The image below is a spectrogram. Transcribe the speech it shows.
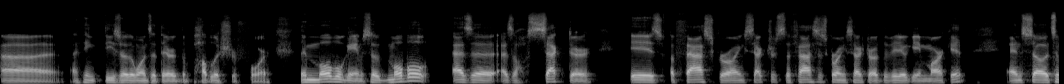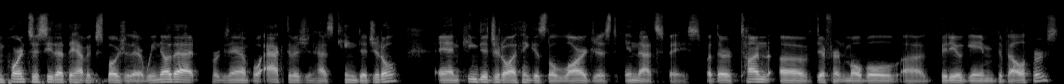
uh i think these are the ones that they're the publisher for the mobile games so mobile as a as a sector is a fast growing sector. It's the fastest growing sector of the video game market. And so it's important to see that they have exposure there. We know that, for example, Activision has King Digital, and King Digital, I think, is the largest in that space. But there are a ton of different mobile uh, video game developers.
